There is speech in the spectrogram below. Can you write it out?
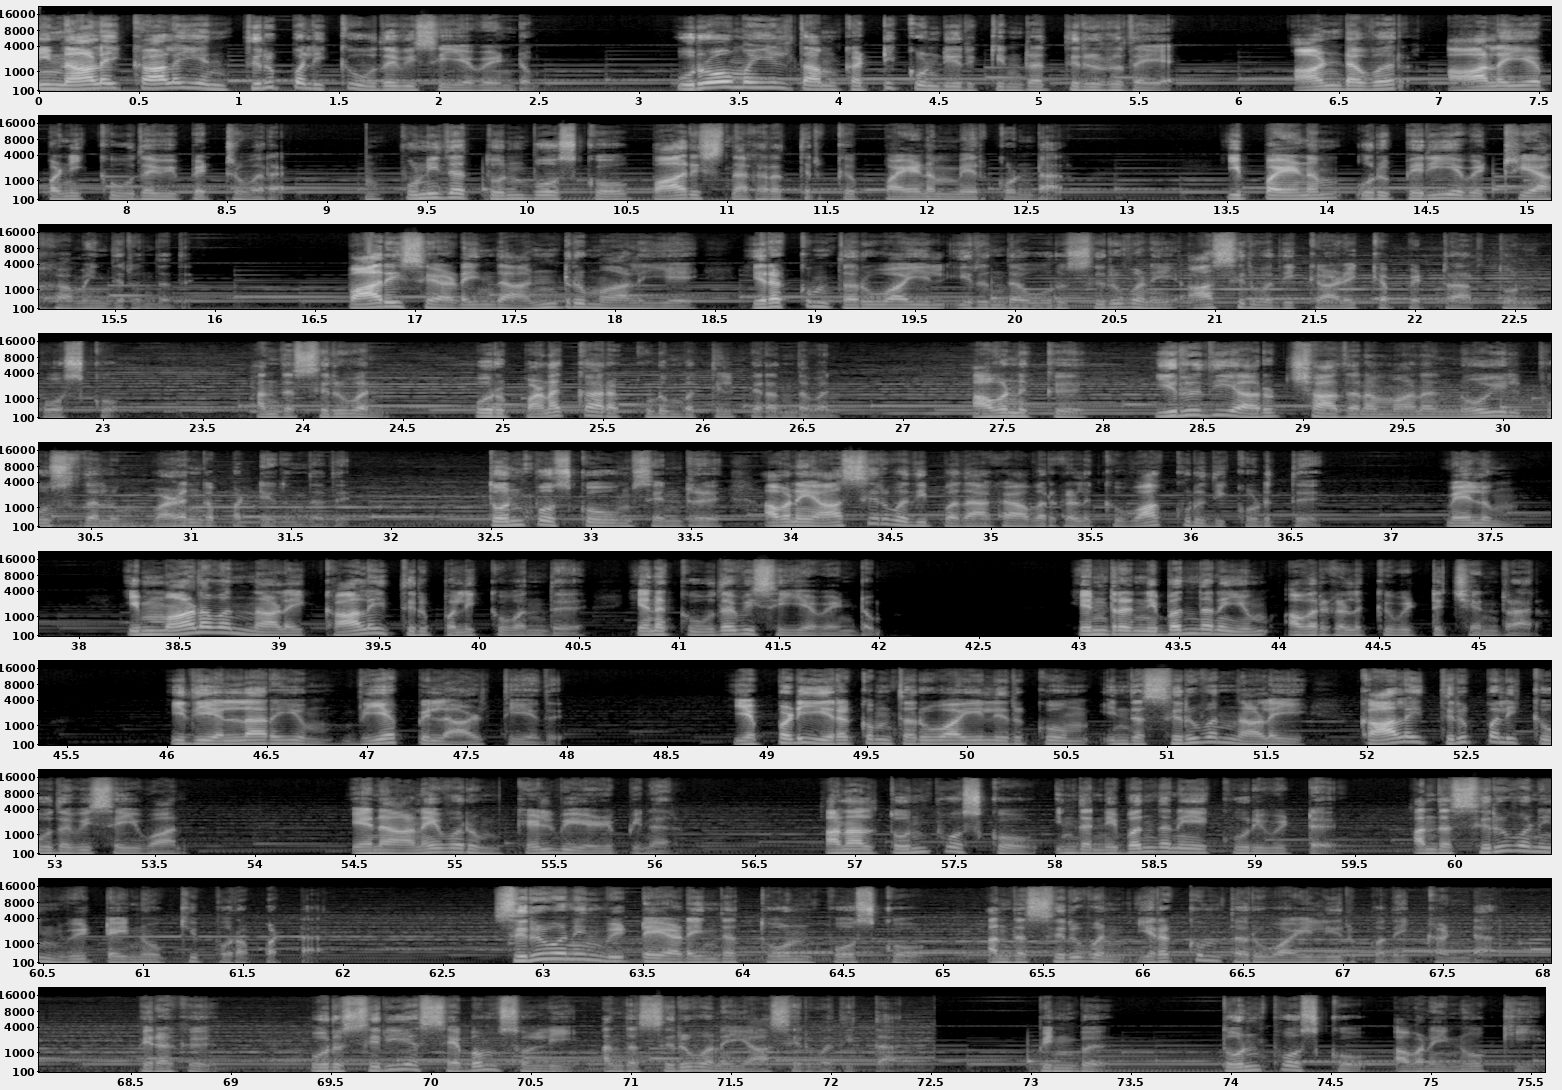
நீ நாளை காலை என் திருப்பலிக்கு உதவி செய்ய வேண்டும். உரோமையில் தாம் கட்டிக்கொண்டிருக்கின்ற திருருதய ஆண்டவர் ஆலய பணிக்கு உதவி பெற்று வர புனித தொன்போஸ்கோ பாரிஸ் நகரத்திற்கு பயணம் மேற்கொண்டார். இப்பயணம் ஒரு பெரிய வெற்றியாக அமைந்திருந்தது. பாரிஸை அடைந்த அன்று மாலையே இறக்கும் தருவாயில் இருந்த ஒரு சிறுவனை ஆசிர்வதிக்க அழைக்கப் பெற்றார் தொன் போஸ்கோ அந்த சிறுவன் ஒரு பணக்கார குடும்பத்தில் பிறந்தவன். அவனுக்கு இறுதி அருட்சாதனமான நோயில் பூசுதலும் வழங்கப்பட்டிருந்தது. தொன்போஸ்கோவும் சென்று அவனை ஆசிர்வதிப்பதாக அவர்களுக்கு வாக்குறுதி கொடுத்து மேலும் இம்மாணவன் நாளை காலை திருப்பலிக்கு வந்து எனக்கு உதவி செய்ய வேண்டும் என்ற நிபந்தனையும் அவர்களுக்கு விட்டுச் சென்றார். இது எல்லாரையும் வியப்பில் ஆழ்த்தியது. எப்படி இறக்கும் தருவாயில் இருக்கும் இந்த சிறுவன் நாளை காலை திருப்பலிக்கு உதவி செய்வான்? என அனைவரும் கேள்வி எழுப்பினர். ஆனால் தொன்போஸ்கோ இந்த நிபந்தனையை கூறிவிட்டு அந்த சிறுவனின் வீட்டை நோக்கி புறப்பட்டார். சிறுவனின் வீட்டை அடைந்த தோன் போஸ்கோ அந்த சிறுவன் இறக்கும் தருவாயில் இருப்பதைக் கண்டார். பிறகு ஒரு சிறிய செபம் சொல்லி அந்த சிறுவனை ஆசிர்வதித்தார். பின்பு தொன்போஸ்கோ அவனை நோக்கி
